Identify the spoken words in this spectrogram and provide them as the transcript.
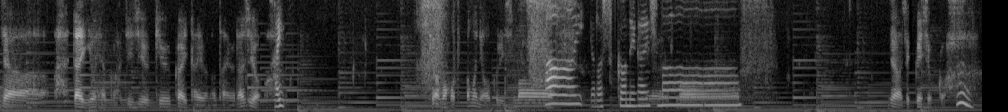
じゃあ、第489回対話の対話ラジオ。はい。今日は魔法とともにお送りします。はーい。よろしくお願いします。す。じゃあ、チェックインしようか。うん。うん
